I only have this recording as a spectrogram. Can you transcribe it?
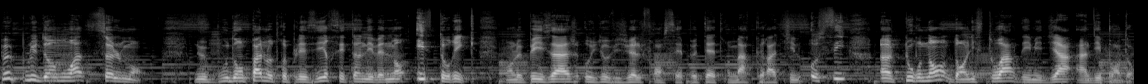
peu plus d'un mois seulement. Ne boudons pas notre plaisir, c'est un événement historique dans le paysage audiovisuel français. Peut-être marquera-t-il aussi un tournant dans l'histoire des médias indépendants.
